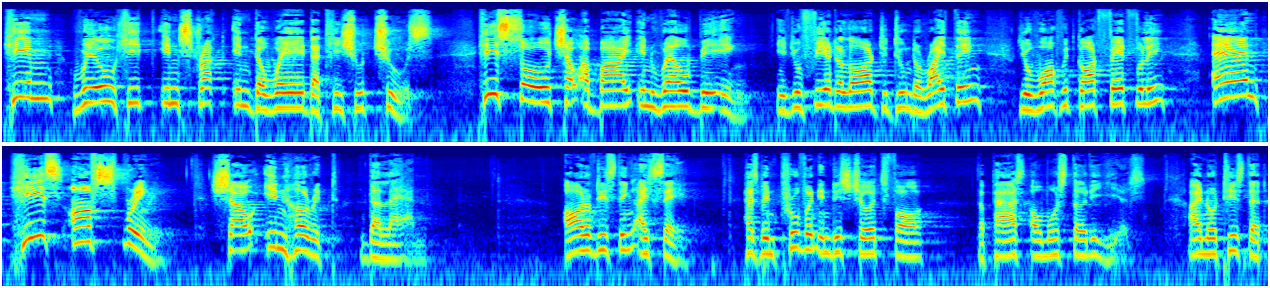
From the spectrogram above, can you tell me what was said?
Him will he instruct in the way that he should choose. His soul shall abide in well-being. If you fear the Lord, you're doing the right thing, you walk with God faithfully, and his offspring shall inherit the land. All of these things I say has been proven in this church for the past almost 30 years. I noticed that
